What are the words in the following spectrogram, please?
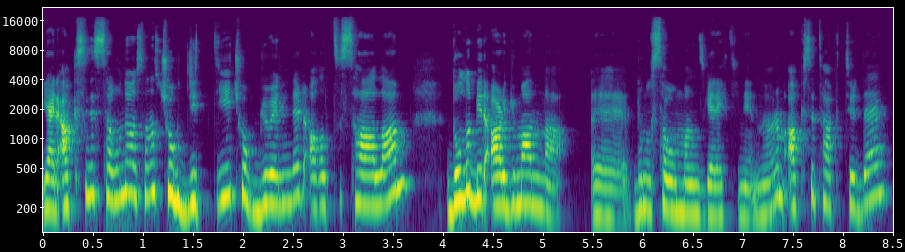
yani aksini savunuyorsanız çok ciddi, çok güvenilir, altı sağlam, dolu bir argümanla e, bunu savunmanız gerektiğini inanıyorum. Aksi takdirde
